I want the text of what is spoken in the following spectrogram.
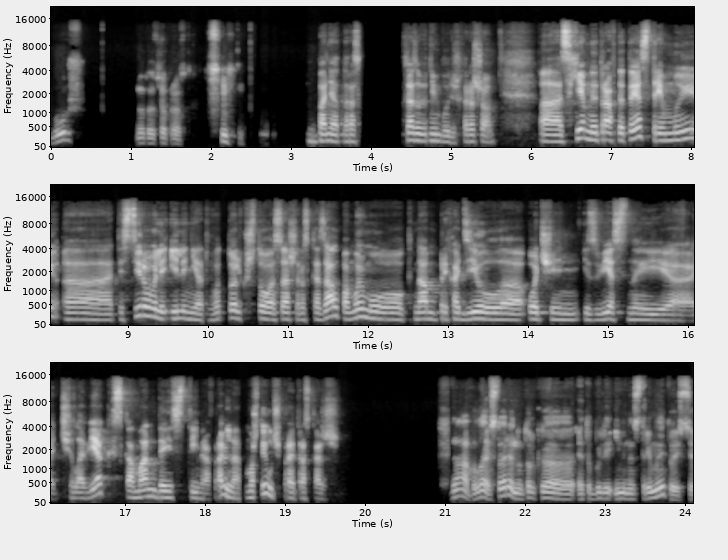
Бурж. Ну, тут все просто. Понятно, рассказывать не будешь, хорошо. А, схемный трав ТТ стримы а, тестировали или нет? Вот только что Саша рассказал, по-моему, к нам приходил а, очень известный а, человек с командой стримеров, правильно? Может, ты лучше про это расскажешь? Да, была история, но только это были именно стримы, то есть э,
